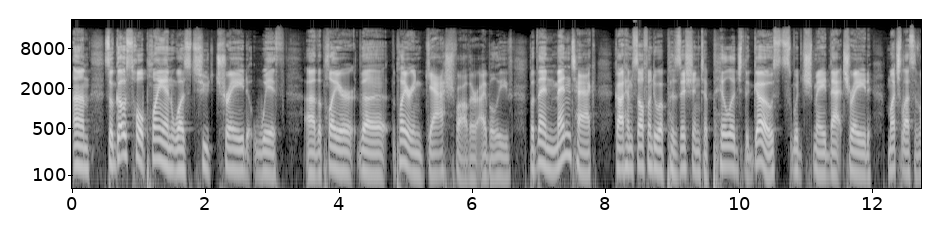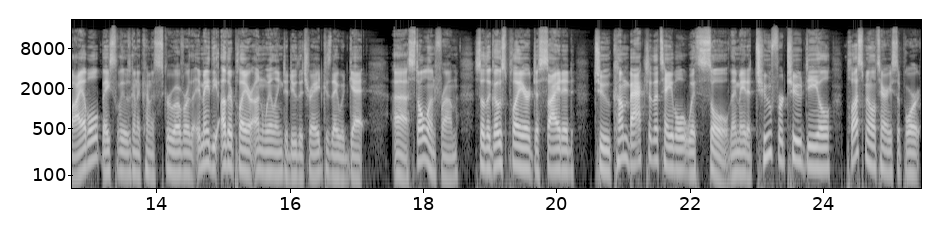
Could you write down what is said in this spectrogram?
Um, so Ghost's whole plan was to trade with uh, the player, the, the player in Gashfather, I believe. But then Mentak got himself into a position to pillage the ghosts, which made that trade much less viable. Basically, it was going to kind of screw over. The, it made the other player unwilling to do the trade because they would get uh, stolen from. So the ghost player decided to come back to the table with Sol. They made a two for two deal plus military support,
